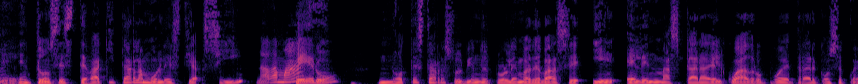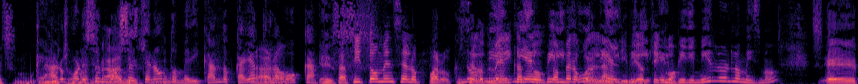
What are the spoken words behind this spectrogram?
Sí. Entonces, te va a quitar la molestia, sí, Nada más. pero no te está resolviendo el problema de base y el enmascarar el cuadro puede traer consecuencias muy, Claro, mucho por más eso no graves, se estén ¿no? automedicando. Cállate Claro. la boca. Es- O sea, sí tómenselo para que se los medica su doctor, pero con el antibiótico. ¿El pirimir no es lo mismo? Eh,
